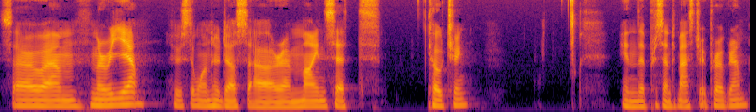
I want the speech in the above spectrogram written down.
So, um, Maria, who's the one who does our uh, mindset coaching in the Presenter Mastery program,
